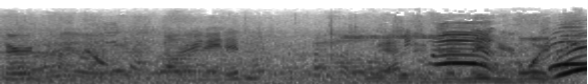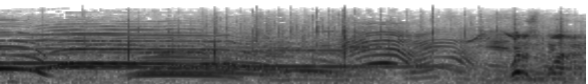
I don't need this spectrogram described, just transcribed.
third wheel elevated. This is the maiden voyage. And What a splash!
